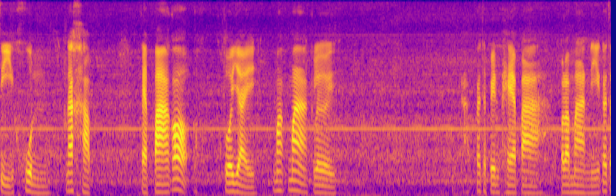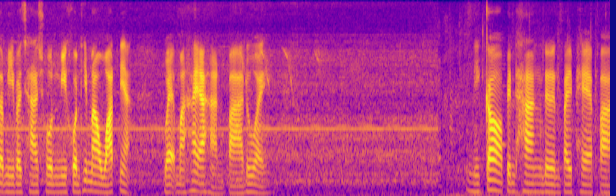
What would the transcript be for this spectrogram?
สีขุ่นนะครับ แต่ปลาก็ตัวใหญ่มาก ๆ เลยครับก็จะเป็นแพปลาประมาณนี้ก็จะมีประชาชนมีคนที่มาวัดเนี่ย แวะมาให้อาหารปลาด้วย นนี้ก็เป็นทางเดินไปแพปลา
